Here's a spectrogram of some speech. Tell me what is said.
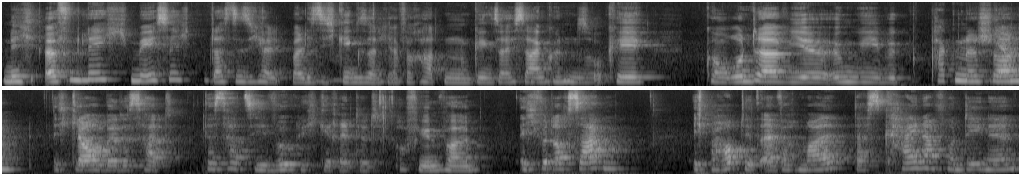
nicht öffentlich mäßig, dass die sich halt, weil die sich gegenseitig einfach hatten und gegenseitig sagen könnten, so, okay, komm runter, wir irgendwie, wir packen das schon. Ja, ich glaube, das hat, das hat sie wirklich gerettet. Auf jeden Fall. Ich würde auch sagen, ich behaupte jetzt einfach mal, dass keiner von denen,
